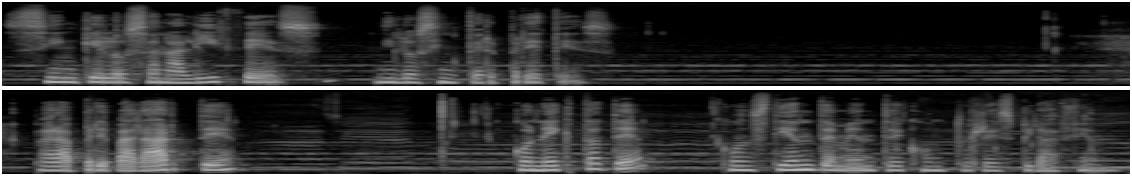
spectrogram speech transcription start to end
sin que los analices ni los interpretes. Para prepararte, conéctate conscientemente con tu respiración.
